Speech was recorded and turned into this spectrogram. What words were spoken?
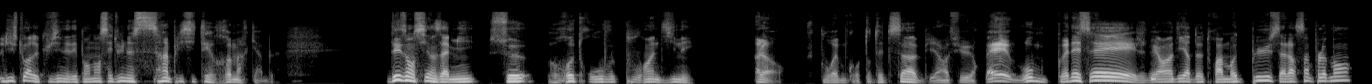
l'histoire de Cuisine et Dépendance est d'une simplicité remarquable. Des anciens amis se retrouvent pour un dîner. Alors, je pourrais me contenter de ça, bien sûr, mais vous me connaissez, je vais en dire deux, trois mots de plus. Alors simplement,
